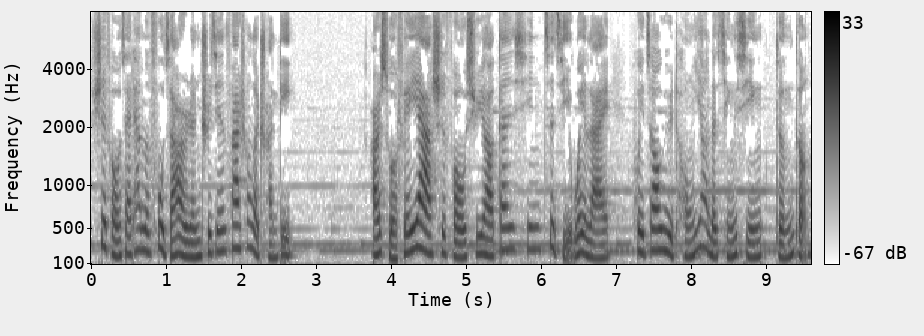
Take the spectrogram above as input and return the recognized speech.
是否在他们父子二人之间发生了传递，而索菲亚是否需要担心自己未来会遭遇同样的情形等等，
